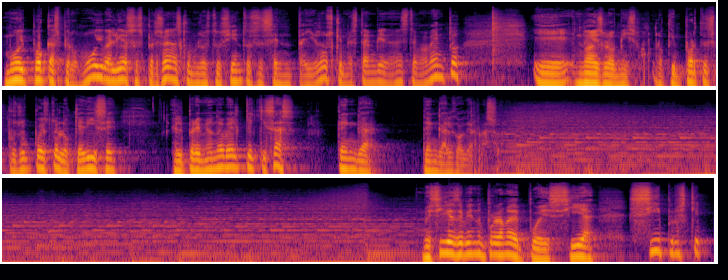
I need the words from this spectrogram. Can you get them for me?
muy pocas pero muy valiosas personas, como los 262 que me están viendo en este momento, eh, no es lo mismo. Lo que importa es, por supuesto, lo que dice el premio Nobel, que quizás tenga, tenga algo de razón. Me sigues debiendo un programa de poesía. Sí, pero es que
